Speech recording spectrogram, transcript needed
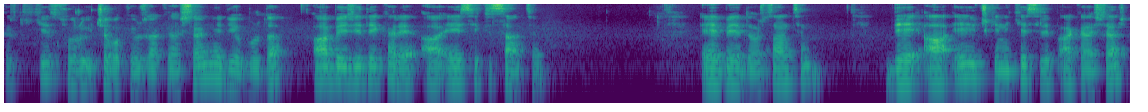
42 soru 3'e bakıyoruz arkadaşlar. Ne diyor burada? ABCD kare AE 8 santim. EB 4 santim. DAE üçgeni kesilip arkadaşlar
